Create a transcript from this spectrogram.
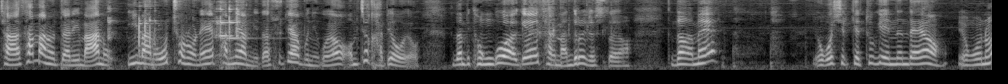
자 4만원짜리 2만 5천원에 판매합니다. 수제화분이고요. 엄청 가벼워요. 그 다음에 견고하게 잘 만들어졌어요. 그 다음에 요것이 이렇게 두 개 있는데요. 요거는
